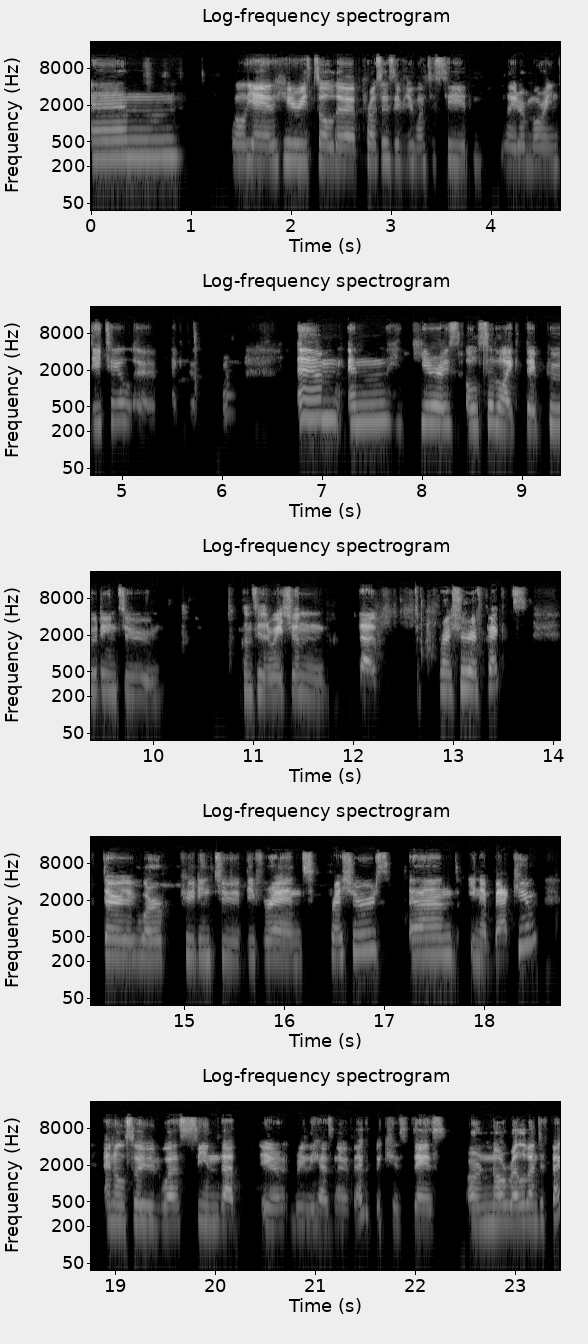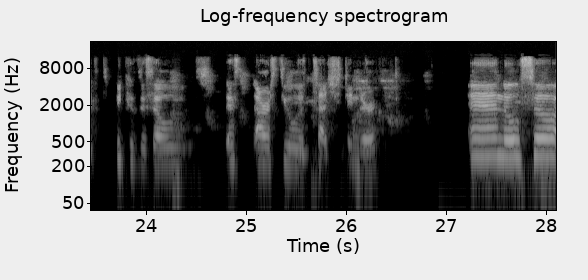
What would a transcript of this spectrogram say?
And well, yeah, here is all the process if you want to see it later more in detail. Uh, um, and here is also like they put into consideration that the pressure effects they were put into different pressures and in a vacuum. And also it was seen that it really has no effect because there's or no relevant effect because the cells are still attached in there. And also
